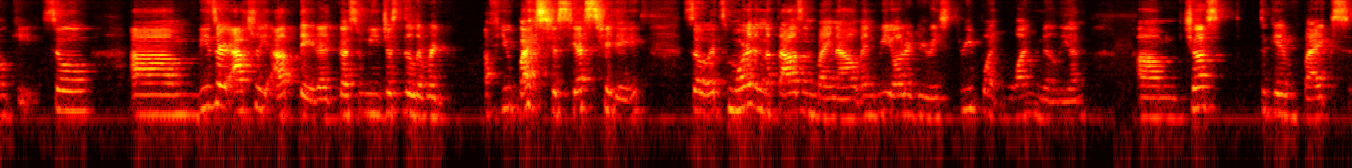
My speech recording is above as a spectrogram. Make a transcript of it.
Okay, so um, these are actually updated because we just delivered a few bikes just yesterday. So it's more than a thousand by now, and we already raised 3.1 million um, just to give bikes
